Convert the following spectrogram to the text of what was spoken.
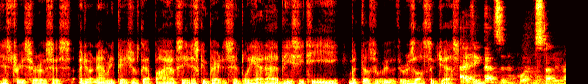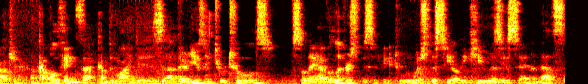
history of cirrhosis. I don't know how many patients got biopsy as compared to simply had a VCTE, but those would be what the results suggest. I think that's an important study, Roger. A couple of things that come to mind is uh, they're using two tools so they have a liver-specific tool, which the CLDQ, as you said, and that's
